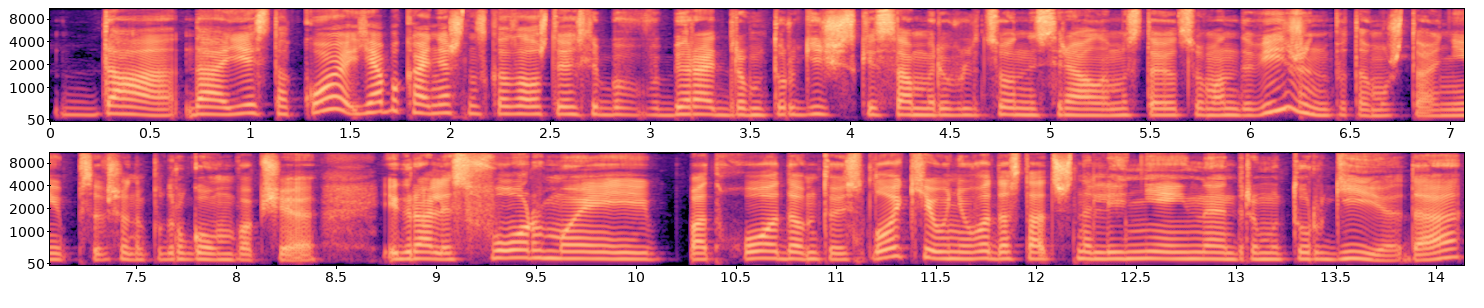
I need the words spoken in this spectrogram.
Да, да, есть такое. Я бы, конечно, сказала, что если бы выбирать драматургически самый революционный сериал, им остается WandaVision, потому что они совершенно по-другому вообще играли с формой, подходом. То есть Локи, у него достаточно линейная драматургия, да,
